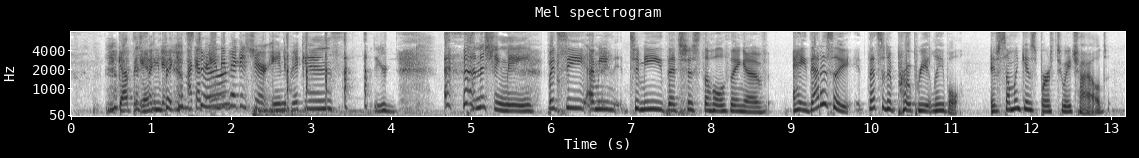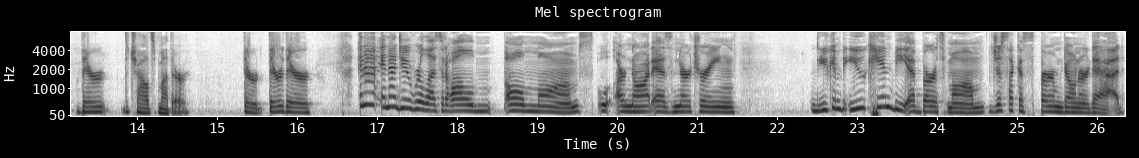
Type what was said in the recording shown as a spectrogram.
you got the Andy thinking- Pickens I got the? Andy Pickens chair. Andy Pickens, you're punishing me. But see, I mean, to me, that's just the whole thing of, hey, that is a that's an appropriate label. If someone gives birth to a child, they're the child's mother. They're they're their And I and I do realize that all all moms are not as nurturing. You can be, you can be a birth mom just like a sperm donor dad.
